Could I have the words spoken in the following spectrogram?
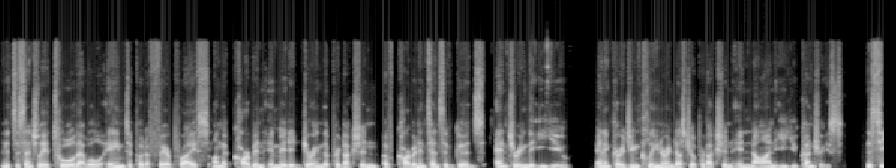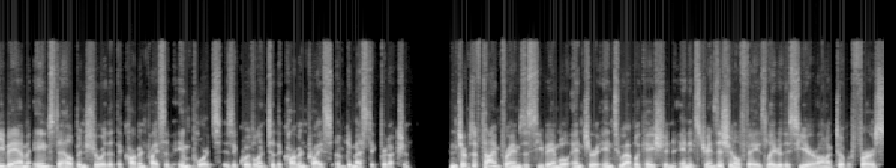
And it's essentially a tool that will aim to put a fair price on the carbon emitted during the production of carbon intensive goods entering the EU and encouraging cleaner industrial production in non EU countries. The CBAM aims to help ensure that the carbon price of imports is equivalent to the carbon price of domestic production. In terms of timeframes, the CBAM will enter into application in its transitional phase later this year on October 1st,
